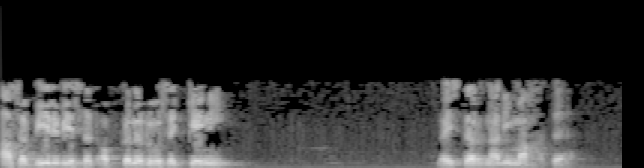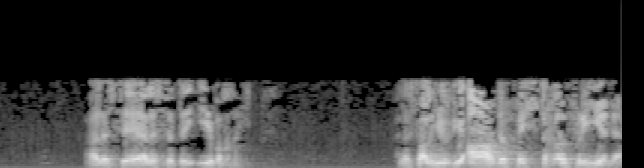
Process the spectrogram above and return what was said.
as 'n weduwee sit of kinderloosheid ken nie. Luister na die magte. Hulle sê hulle sit in ewigheid. Hulle sal hierdie aarde vestig in vrede.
